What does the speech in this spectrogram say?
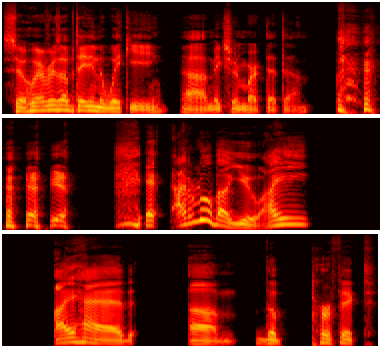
So whoever's updating the wiki, uh, make sure to mark that down. yeah. Eh, I don't know about you. I I had um the perfect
